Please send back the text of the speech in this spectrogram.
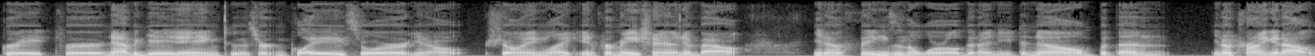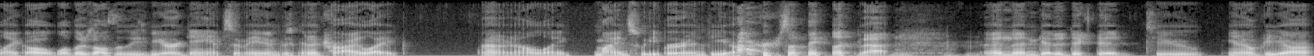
great for navigating to a certain place, or you know, showing like information about you know things in the world that I need to know. But then you know, trying it out, like, oh, well, there's also these VR games, so maybe I'm just going to try like I don't know, like Minesweeper in VR or something like that, mm-hmm. and then get addicted to you know VR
